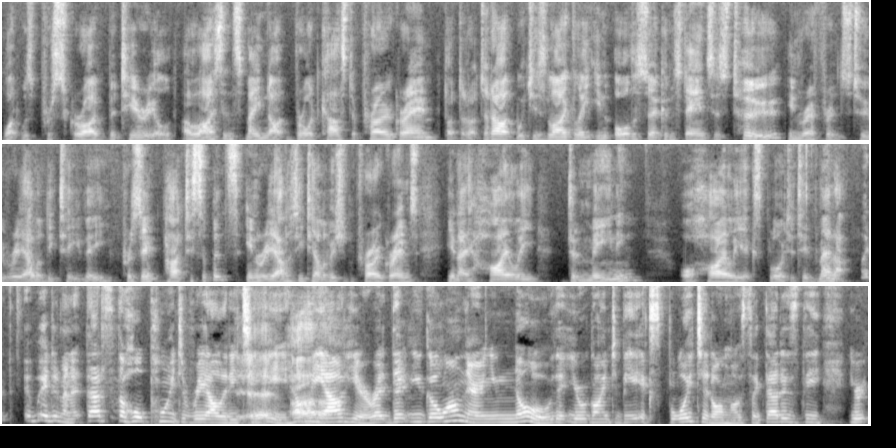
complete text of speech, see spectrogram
what was prescribed material. A license may not broadcast a program, dot, dot, dot, dot, dot, which is likely in all the circumstances to, in reference to reality TV, present participants in reality television programs in a highly demeaning or highly exploitative manner. Wait, wait a minute. That's the whole point of reality TV. Yeah. Help me Ah. out here, right? That you go on there and you know that you're going to be exploited almost. Like that is the you're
